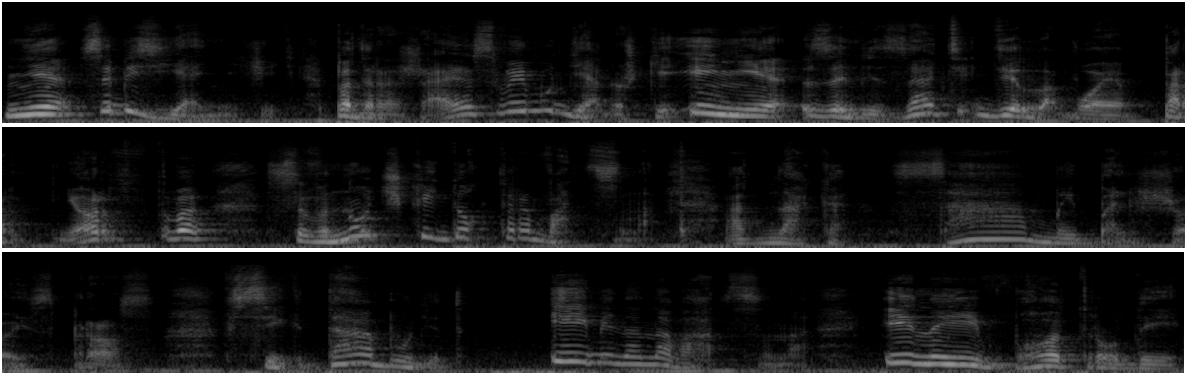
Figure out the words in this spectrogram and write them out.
не собезьяничать, подражая своему дедушке, и не завязать деловое партнерство с внучкой доктора Ватсона? Однако самый большой спрос всегда будет именно на Ватсона и на его труды.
